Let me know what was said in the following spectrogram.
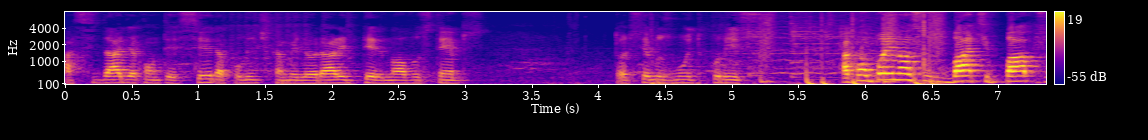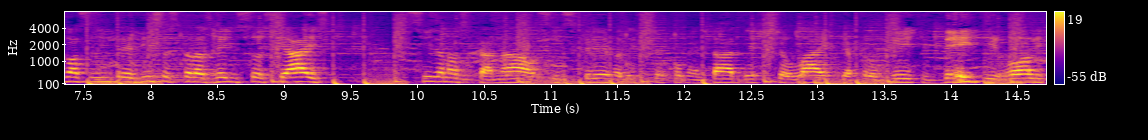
a cidade acontecer, a política melhorar e ter novos tempos. Torcemos muito por isso. Acompanhe nossos bate-papos, nossas entrevistas pelas redes sociais. Siga nosso canal, se inscreva, deixe seu comentário, deixe seu like, aproveite, deite e role.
